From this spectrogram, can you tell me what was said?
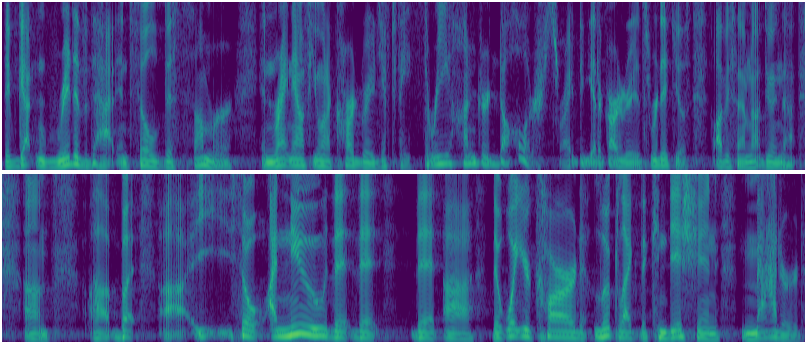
They've gotten rid of that until this summer. And right now, if you want a card grade, you have to pay $300, right, to get a card grade. It's ridiculous. Obviously, I'm not doing that. Um, uh, but uh, so I knew that, that that, uh, that what your card looked like, the condition mattered.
